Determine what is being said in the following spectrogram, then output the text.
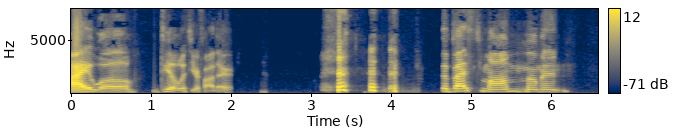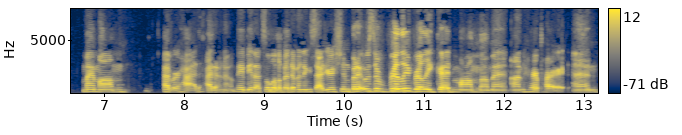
I will deal with your father. The best mom moment my mom ever had. I don't know. Maybe that's a little bit of an exaggeration, but it was a really, really good mom moment on her part. And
